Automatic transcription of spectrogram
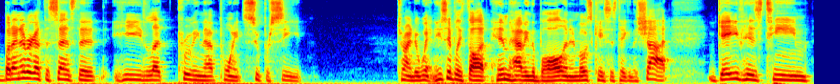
But I never got the sense that he let proving that point supersede trying to win. He simply thought him having the ball and in most cases taking the shot gave his team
